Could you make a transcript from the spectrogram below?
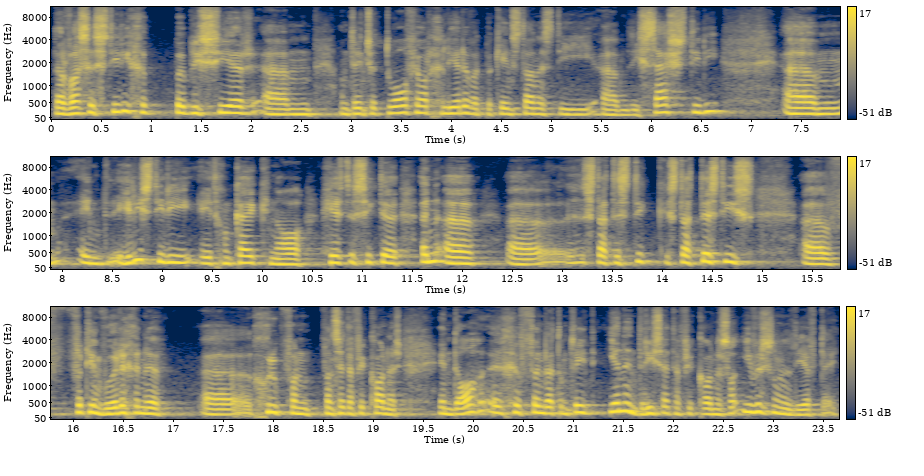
Daar was 'n studie gepubliseer ehm um, omtrent so 12 jaar gelede wat bekend staan as die ehm um, die SASH studie. Ehm um, en hierdie studie het gaan kyk na geestesiekte in 'n uh, uh statistiek statisties uh verteenwoordigende uh groep van van Suid-Afrikaners en daar uh, gevind dat omtrent 1 in 3 Suid-Afrikaners sal iewers in hulle lewenstyd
